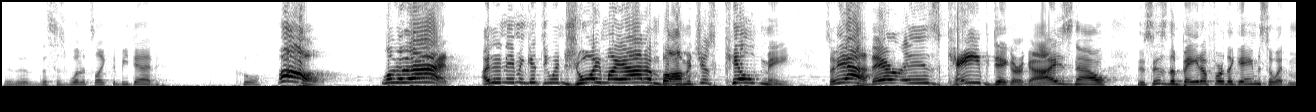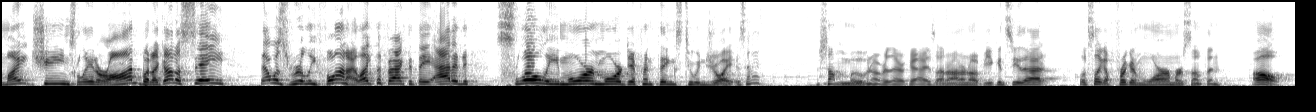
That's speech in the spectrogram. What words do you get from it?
This is what it's like to be dead. Cool. Oh! Look at that! I didn't even get to enjoy my atom bomb. It just killed me. So yeah, there is Cave Digger, guys. Now, this is the beta for the game, so it might change later on, but I gotta say, that was really fun. I like the fact that they added slowly more and more different things to enjoy. Is that... There's something moving over there, guys. I don't, I don't know if you can see that. Looks like a friggin' worm or something. Oh,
